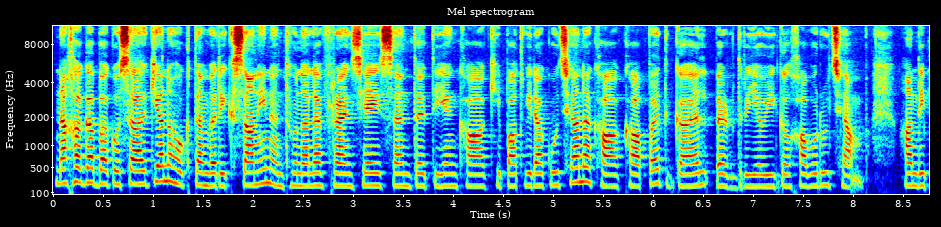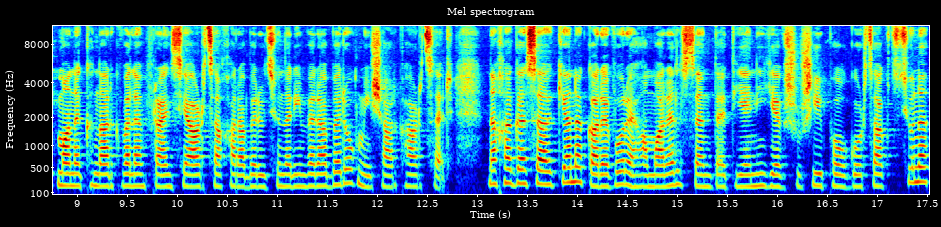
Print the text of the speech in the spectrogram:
Նախագահ Բակո Սահակյանը հոկտեմբերի 20-ին ընդունել է Ֆրանսիայի Սենտ-Էտիեն քաղաքի պատվիրակությանը քաղաքապետ Գայել Պերդրիոյի գլխավորությամբ։ Հանդիպմանը քննարկվել են Ֆրանսիա-Արցախ հարաբերություններին վերաբերող մի շարք հարցեր։ Նախագահ Սահակյանը կարևոր է համարել Սենտ-Էտիենի եւ Շուշիի փոխգործակցությունը,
